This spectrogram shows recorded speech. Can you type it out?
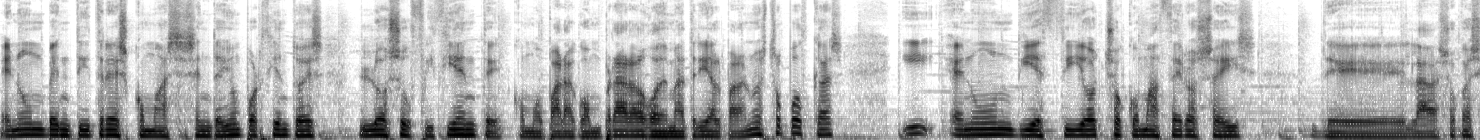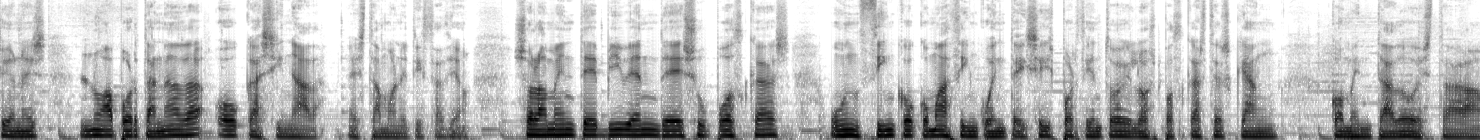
en un 23,61% es lo suficiente como para comprar algo de material para nuestro podcast y en un 18,06% de las ocasiones no aporta nada o casi nada esta monetización. Solamente viven de su podcast un 5,56% de los podcasters que han comentado esta,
